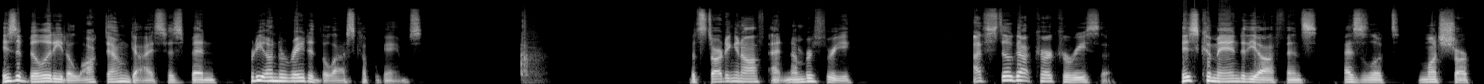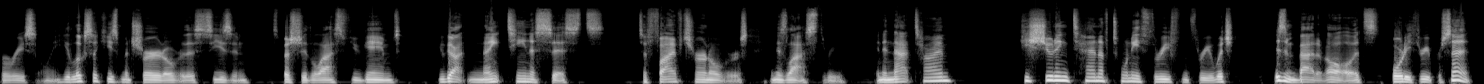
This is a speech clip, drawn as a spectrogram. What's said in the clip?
His ability to lock down guys has been pretty underrated the last couple games. But starting it off at number three, I've still got Kerr Kriisa. His command of the offense has looked much sharper recently. He looks like he's matured over this season, especially the last few games. You got 19 assists to five turnovers in his last three. And in that time, he's shooting 10 of 23 from three, which isn't bad at all. It's 43%,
